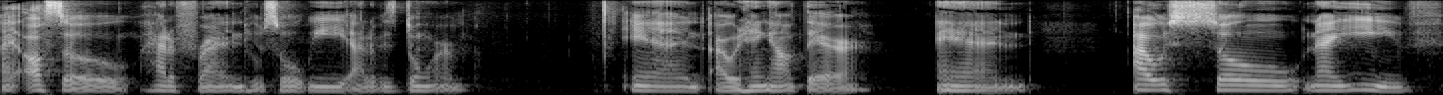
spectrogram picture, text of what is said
I also had a friend who sold weed out of his dorm, and I would hang out there, and I was so naive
